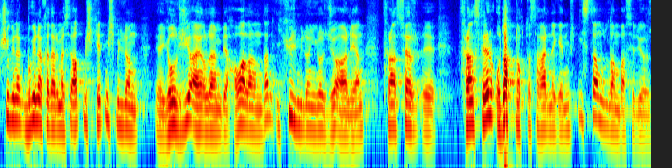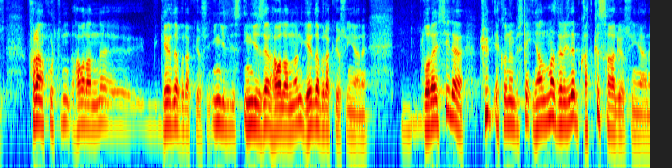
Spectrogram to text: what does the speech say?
şu güne bugüne kadar mesela 60-70 milyon e, yolcuyu ağırlayan bir havaalanından 200 milyon yolcu ağırlayan transfer e, transferin odak noktası haline gelmiş İstanbul'dan bahsediyoruz. Frankfurt'un havalanını e, geride bırakıyorsun. İngiliz İngilizler havalanlarını geride bırakıyorsun yani. Dolayısıyla Türk ekonomisine inanılmaz derecede bir katkı sağlıyorsun yani.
